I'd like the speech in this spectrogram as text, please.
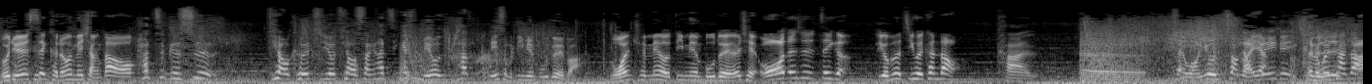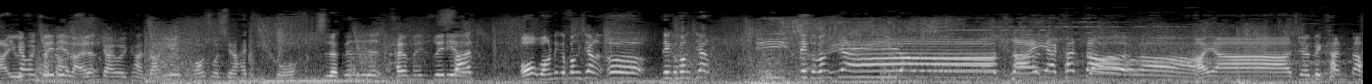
我觉得这可能会没想到哦，他这个是跳科技又跳三，他应该是没有他没什么地面部队吧？完全没有地面部队，而且哦，但是这个有没有机会看到？看，呃，再往右上来一点，可能会看到，有一只追猎来了，应该会看到，因为王卓现在还挺多。是的，但是还有没有追猎？三，哦，往那个方向，二，那个方向，一，那个方向。哎呀，看到了！哎呀，居然被看到！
